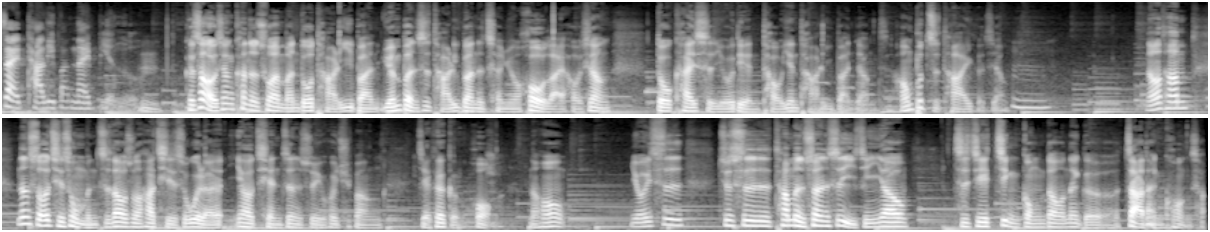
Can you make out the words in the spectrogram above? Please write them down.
在塔利班那边了。嗯，可是好像看得出来，蛮多塔利班原本是塔利班的成员，后来好像都开始有点讨厌塔利班这样子，好像不止他一个这样。嗯。然后他那时候其实我们知道说，他其实是为了要签证，所以会去帮杰克·梗货嘛。然后有一次，就是他们算是已经要直接进攻到那个炸弹矿场，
